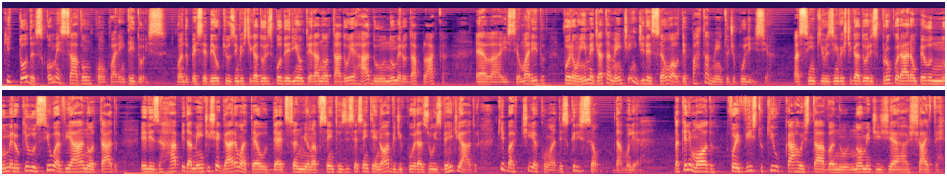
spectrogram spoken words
que todas começavam com 42. Quando percebeu que os investigadores poderiam ter anotado errado o número da placa, ela e seu marido foram imediatamente em direção ao departamento de polícia. Assim que os investigadores procuraram pelo número que Lucille havia anotado, eles rapidamente chegaram até o Datsun 1969 de cor azul esverdeado, que batia com a descrição da mulher. Daquele modo, foi visto que o carro estava no nome de Gerhard Schaeffer,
